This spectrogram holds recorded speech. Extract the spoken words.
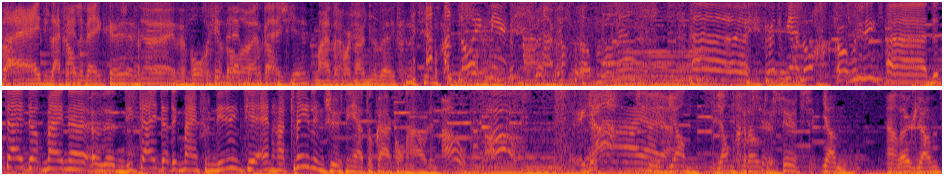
Nee, die blijft de hele week... eh, Nee, we volgen het Kinderen al een tijdje. Maar dat wordt nooit meer beter. Nooit meer. Maar ik mag er hopen van wel. Eh, wat heb jij nog over zien? eh, de tijd dat mijn, eh, die tijd dat ik mijn vriendinnetje en haar tweelingzus niet uit elkaar kon houden. Oh, Ja, ja, ja. Jan, Jan Grote. Stuurt Jan. Leuk Jan,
